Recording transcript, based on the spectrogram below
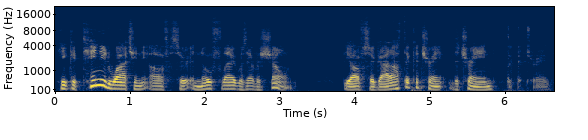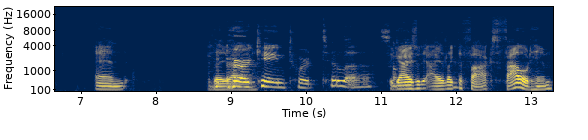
He continued watching the officer, and no flag was ever shown. The officer got off the train, the train, The train. and the uh, Hurricane Tortilla. the guys with the eyes like the fox followed him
